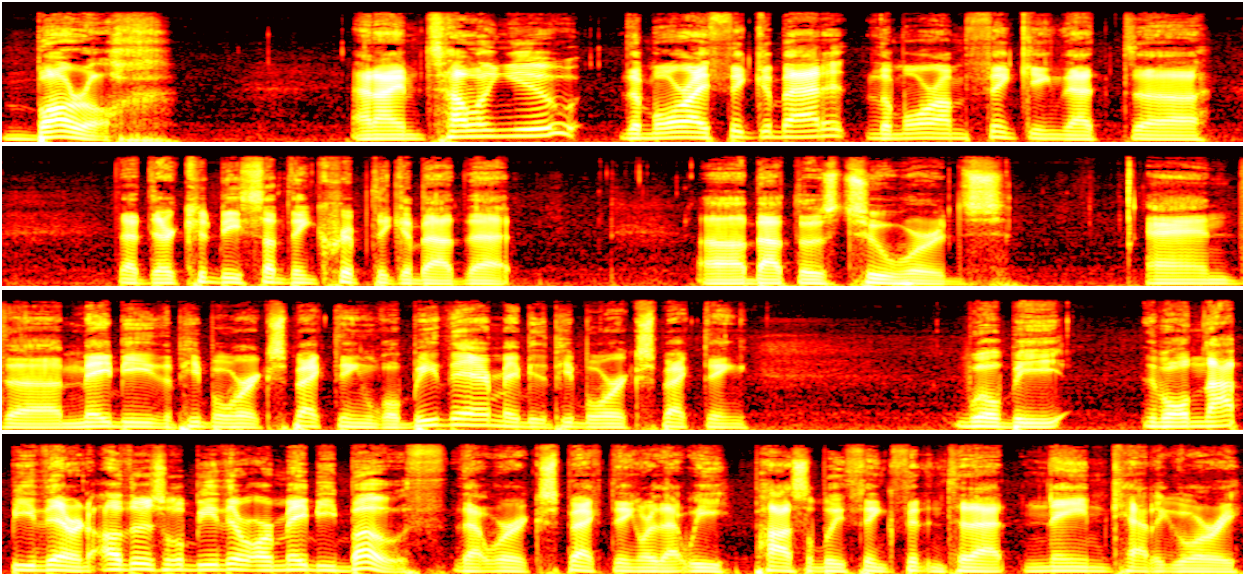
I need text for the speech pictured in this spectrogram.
Baruch. And I'm telling you, the more I think about it, the more I'm thinking that uh, that there could be something cryptic about that, uh, about those two words, and uh, maybe the people we're expecting will be there. Maybe the people we're expecting will be will not be there, and others will be there, or maybe both that we're expecting or that we possibly think fit into that name category.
